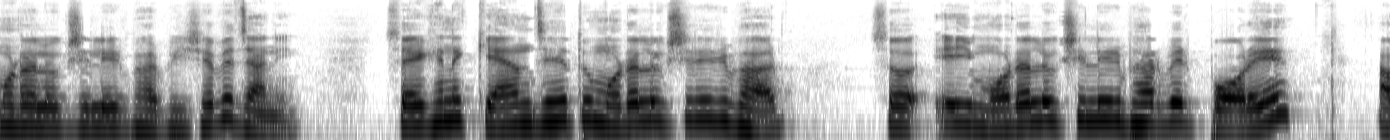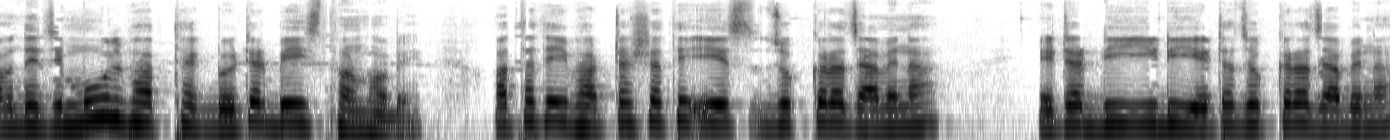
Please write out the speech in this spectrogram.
মডেল অক্সিলিয়ারি ভার্ব হিসেবে জানি। সো এখানে ক্যান যেহেতু মডেল অক্সিলিয়ারি ভার্ব সো এই মডেল অক্সিলিয়ারি ভার্বের পরে আমাদের যে মূল ভাব থাকবে, ওইটার বেস ফর্ম হবে। অর্থাৎ এই ভাবটার সাথে এস যোগ করা যাবে না, এটা ডিইডি এটা যোগ করা যাবে না।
